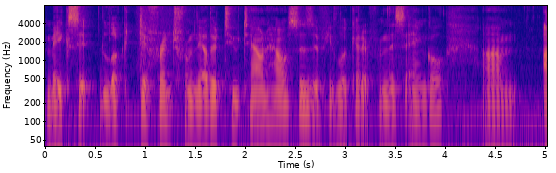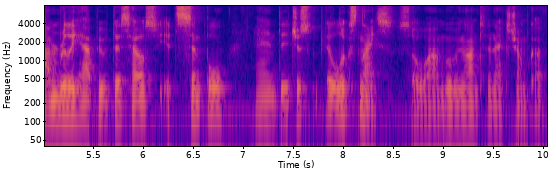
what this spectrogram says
makes it look different from the other two townhouses if you look at it from this angle. Um, I'm really happy with this house. It's simple and it just it looks nice. So uh, moving on to the next jump cut.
